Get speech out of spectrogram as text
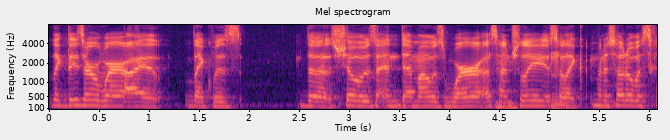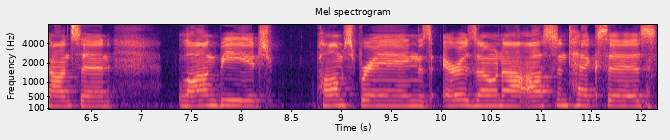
Like these are where I like was the shows and demos were essentially. So like Minnesota, Wisconsin, Long Beach, Palm Springs, Arizona, Austin, Texas,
